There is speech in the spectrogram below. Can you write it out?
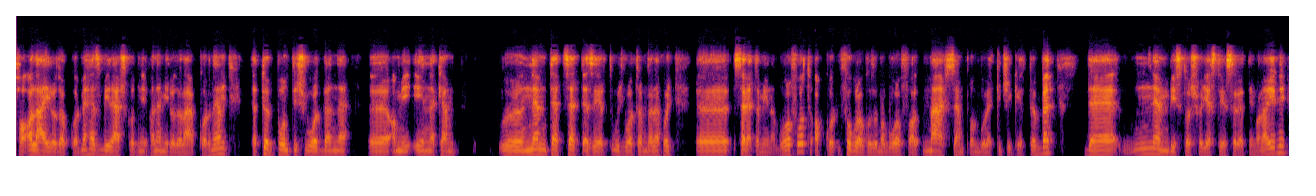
Ha aláírod, akkor mehez bíráskodni, ha nem írod alá, akkor nem. Tehát több pont is volt benne, ami én nekem nem tetszett, ezért úgy voltam vele, hogy szeretem én a golfot, akkor foglalkozom a golfal más szempontból egy kicsikét többet, de nem biztos, hogy ezt én szeretném aláírni.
